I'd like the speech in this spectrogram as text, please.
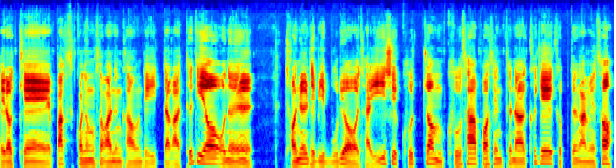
이렇게 박스권 형성하는 가운데 있다가 드디어 오늘 전일 대비 무려 자 29.94%나 크게 급등하면서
